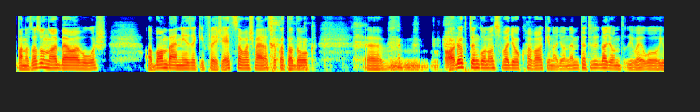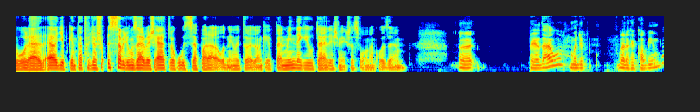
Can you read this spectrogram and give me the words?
van az azonnal bealvós, a bambán nézek ki fel, és egyszavas válaszokat adok. A rögtön gonosz vagyok, ha valaki nagyon nem, tehát nagyon jó, jól el, el egyébként, tehát hogyha össze vagyunk zárva, és el tudok úgy szeparálódni, hogy tulajdonképpen mindenki utál, és mégse szólnak hozzám. Ö, például, mondjuk beülök egy kabinba,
